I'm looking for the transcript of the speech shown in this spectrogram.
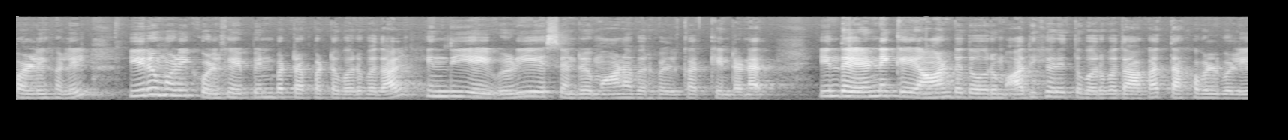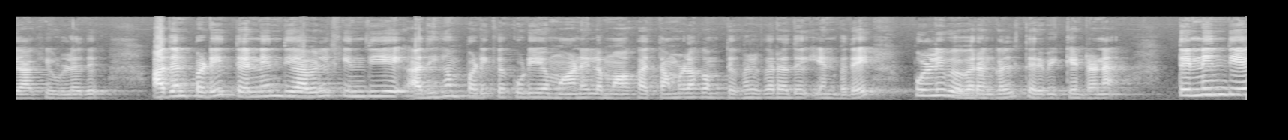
பள்ளிகளில் இருமொழி கொள்கை பின்பற்றப்பட்டு வருவதால் ஹிந்தியை வெளியே சென்று மாணவர்கள் கற்கின்றனர். இந்த எண்ணிக்கை ஆண்டுதோறும் அதிகரித்து வருவதாக தகவல் வெளியாகியுள்ளது. அதன்படி தென்னிந்தியாவில் ஹிந்தியை அதிகம் படிக்கக்கூடிய மாநிலமாக தமிழகம் திகழ்கிறது என்பதை புள்ளி விவரங்கள் தெரிவிக்கின்றன. தென்னிந்திய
